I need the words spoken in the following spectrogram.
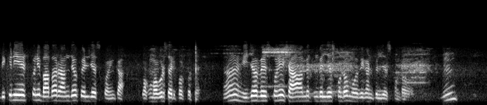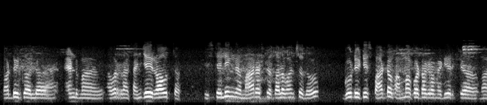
bikini వేసుకుని బాబా రామ్దేవ్ పెళ్ళి చేసుకో ఇంకా. ఒక మొగుడు సరిపోకపోతే. హిజాబ్ వేసుకొని షా అమిత్ని పెళ్ళి చేసుకుంటావు మోదీ గారిని పెళ్ళి చేసుకుంటావు. వాట్ డూ కాల్ అండ్ మా our Sanjay Raut is telling Maharashtra తల వంచదు it is part of Amma Kotagram ఎడియర్ my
